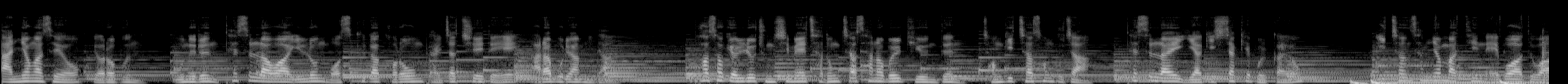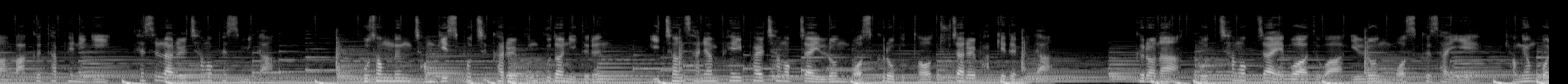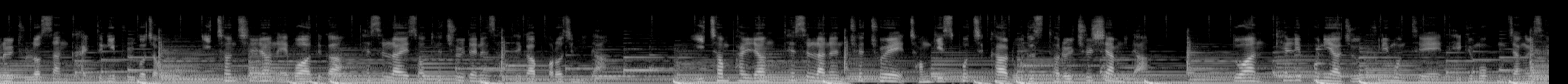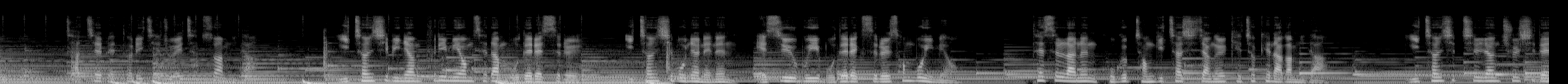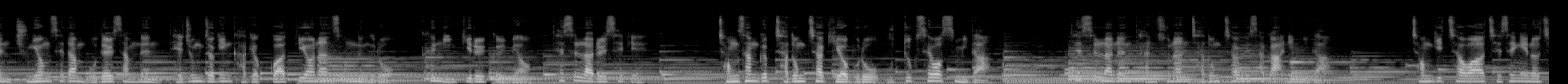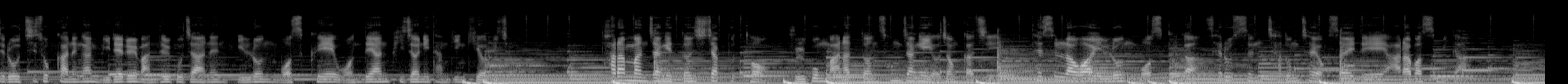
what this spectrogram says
안녕하세요, 여러분. 오늘은 테슬라와 일론 머스크가 걸어온 발자취에 대해 알아보려 합니다. 화석 연료 중심의 자동차 산업을 뒤흔든 전기차 선구자 테슬라의 이야기 시작해 볼까요? 2003년 마틴 에버하드와 마크 타페닝이 테슬라를 창업했습니다. 고성능 전기 스포츠카를 꿈꾸던 이들은 2004년 페이팔 창업자 일론 머스크로부터 투자를 받게 됩니다. 그러나 곧 창업자 에버하드와 일론 머스크 사이에 경영권을 둘러싼 갈등이 불거졌고 2007년 에버하드가 테슬라에서 퇴출되는 사태가 벌어집니다. 2008년 테슬라는 최초의 전기 스포츠카 로드스터를 출시합니다. 또한 캘리포니아주 프리몬트에 대규모 공장을 세우고 자체 배터리 제조에 착수합니다. 2012년 프리미엄 세단 모델 S를 2015년에는 SUV 모델 X를 선보이며 테슬라는 고급 전기차 시장을 개척해 나갑니다. 2017년 출시된 중형 세단 모델 3는 대중적인 가격과 뛰어난 성능으로 큰 인기를 끌며 테슬라를 세계 정상급 자동차 기업으로 우뚝 세웠습니다. 테슬라는 단순한 자동차 회사가 아닙니다. 전기차와 재생에너지로 지속 가능한 미래를 만들고자 하는 일론 머스크의 원대한 비전이 담긴 기업이죠. 파란만장했던 시작부터 굴곡 많았던 성장의 여정까지 테슬라와 일론 머스크가 새로 쓴 자동차 역사에 대해 알아봤습니다.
